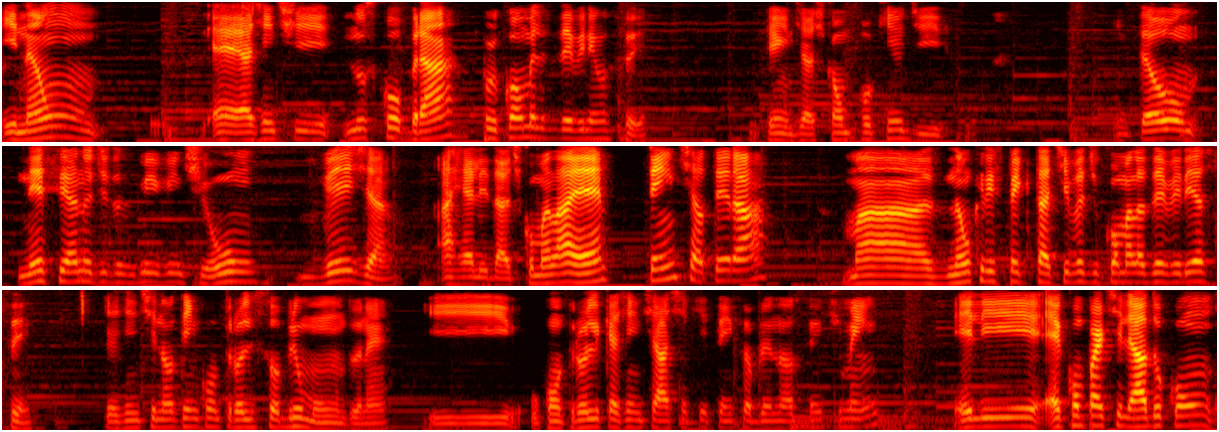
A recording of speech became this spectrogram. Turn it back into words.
e não é, a gente nos cobrar por como eles deveriam ser. Entende? Acho que é um pouquinho disso. Então, nesse ano de 2021, veja a realidade como ela é, tente alterar mas não cria expectativa de como ela deveria ser. Que a gente não tem controle sobre o mundo, né? E o controle que a gente acha que tem sobre os nossos sentimentos, ele é compartilhado com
